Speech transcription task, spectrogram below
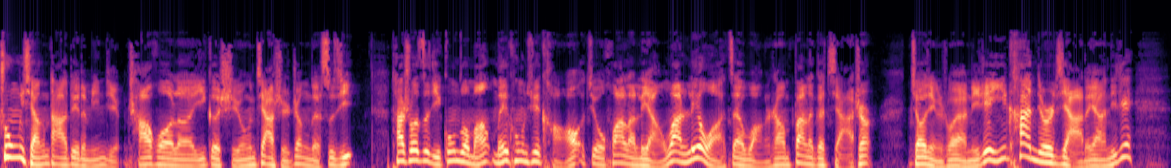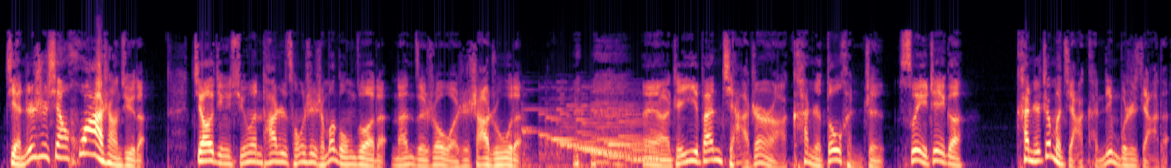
钟祥大队的民警查获了一个使用驾驶证的司机。他说自己工作忙，没空去考，就花了两万六啊，在网上办了个假证。交警说呀，你这一看就是假的呀，你这简直是像画上去的。交警询问他是从事什么工作的，男子说我是杀猪的。哎呀，这一般假证啊，看着都很真，所以这个。看着这么假，肯定不是假的。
